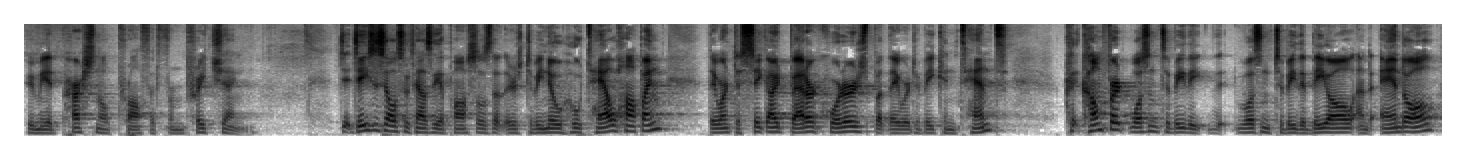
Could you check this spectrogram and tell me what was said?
who made personal profit from preaching. J- Jesus also tells the apostles that there's to be no hotel hopping. They weren't to seek out better quarters, but they were to be content. C- comfort wasn't to be the wasn't to be the be all and end all.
